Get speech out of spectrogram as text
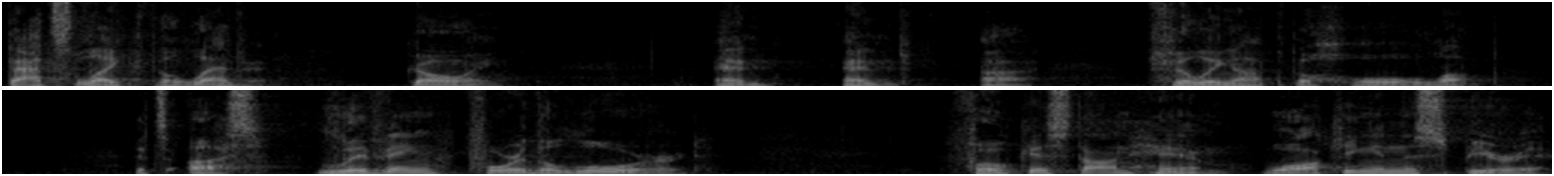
that's like the leaven going and, and uh, filling up the whole lump. It's us living for the Lord, focused on Him, walking in the Spirit,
